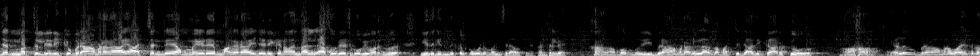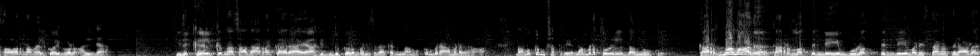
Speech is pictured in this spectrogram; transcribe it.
ജന്മത്തിൽ എനിക്ക് ബ്രാഹ്മണനായ അച്ഛന്റെയും അമ്മയുടെയും മകനായി ജനിക്കണമെന്നല്ല സുരേഷ് ഗോപി പറഞ്ഞത്. ഇത് ഹിന്ദുക്കൾക്ക് പോലും മനസ്സിലാവത്തില്ല. കണ്ടില്ലേ? ആ അപ്പം ഈ ബ്രാഹ്മണനല്ലാത്ത മറ്റ് ജാതിക്കാർക്ക് ആഹാ അയാൾ ബ്രാഹ്മണ ഭയങ്കര സവർണ മേൽക്കോയ്മയുള്ള അല്ല. ഇത് കേൾക്കുന്ന സാധാരണക്കാരായ ഹിന്ദുക്കളും മനസ്സിലാക്കേണ്ടത് നമുക്കും ബ്രാഹ്മണരാവാം. നമുക്കും ക്ഷത്രിയ. നമ്മുടെ തൊഴിൽ എന്താണെന്ന് നോക്കൂ. കർമ്മമാണ്. കർമ്മത്തിന്റെയും ഗുണത്തിന്റെയും അടിസ്ഥാനത്തിലാണ്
